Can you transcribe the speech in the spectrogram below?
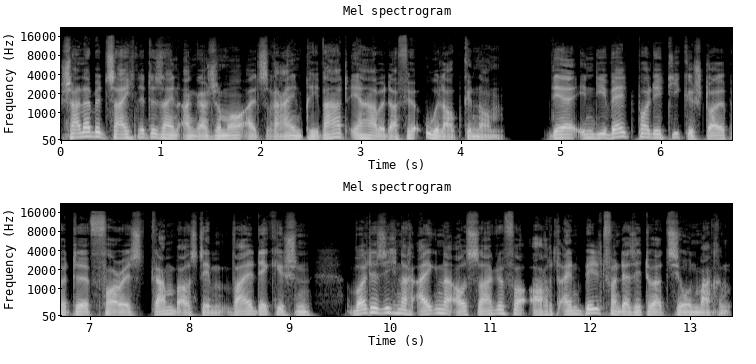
Schaller bezeichnete sein Engagement als rein privat, er habe dafür Urlaub genommen. Der in die Weltpolitik gestolperte Forrest Gump aus dem Waldeckischen wollte sich nach eigener Aussage vor Ort ein Bild von der Situation machen.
